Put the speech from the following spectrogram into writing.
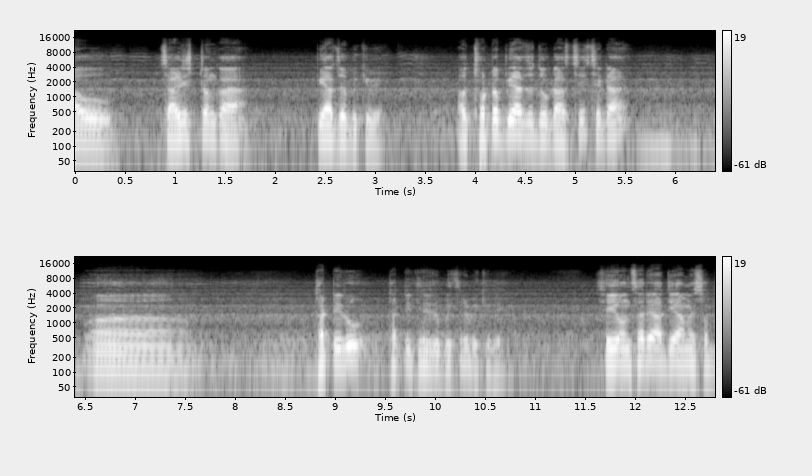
ଆଉ ଚାଳିଶ ଟଙ୍କା ପିଆଜ ବିକିବେ ଆଉ ଛୋଟ ପିଆଜ ଯେଉଁଟା ଆସିଛି ସେଇଟା थर्टी रु थर्टी थ्री रुपीस बिके से अनुसार आज आम सब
